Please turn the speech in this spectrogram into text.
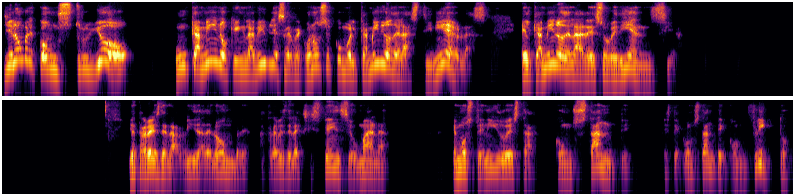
Y el hombre construyó un camino que en la Biblia se reconoce como el camino de las tinieblas, el camino de la desobediencia. Y a través de la vida del hombre, a través de la existencia humana, hemos tenido esta constante, este constante conflicto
